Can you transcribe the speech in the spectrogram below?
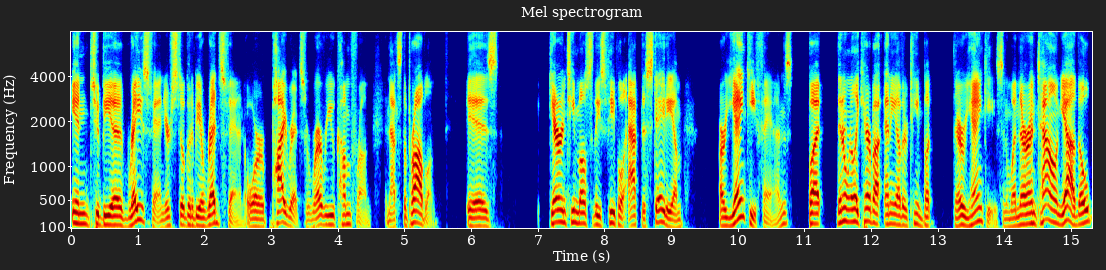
in to be a Rays fan. You're still going to be a Reds fan or Pirates or wherever you come from. And that's the problem is guarantee most of these people at the stadium are Yankee fans, but they don't really care about any other team, but they're Yankees. And when they're in town, yeah, they'll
